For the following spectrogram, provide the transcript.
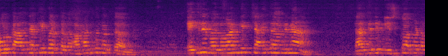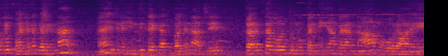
ওর কাজটা কে করতে হবে আমাকে তো করতে হবে এই জন্য ভগবানকে চাইতে হবে না তার যদি নিষ্কপট হয়ে ভজন করেন না হ্যাঁ এই জন্য হিন্দিতে একটা ভজন আছে करता हो तुम कन्हैया मेरा नाम हो रहा है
